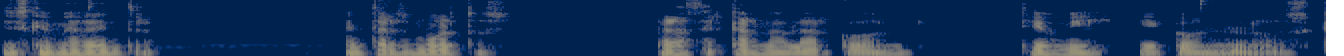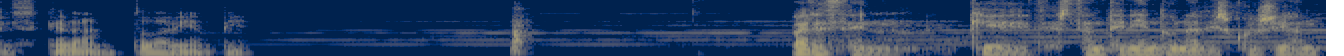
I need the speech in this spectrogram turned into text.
Y es que me adentro, entre los muertos, para acercarme a hablar con Tío Mil y con los que se quedan todavía en pie. Parecen que están teniendo una discusión.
